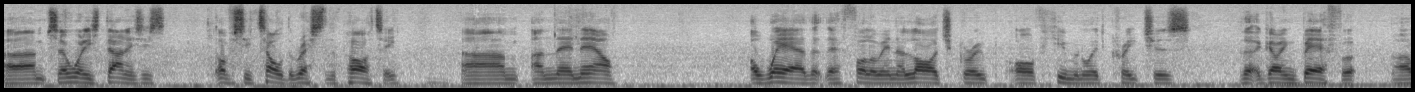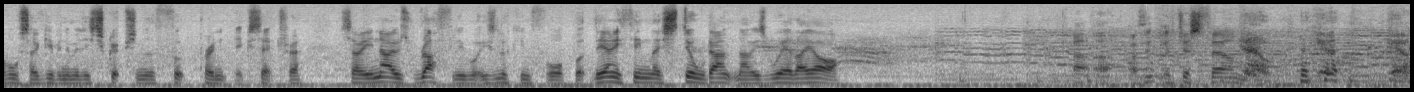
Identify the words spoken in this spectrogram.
Um, so what he's done is he's obviously told the rest of the party, um, and they're now aware that they're following a large group of humanoid creatures that are going barefoot. I've also given him a description of the footprint, etc. So he knows roughly what he's looking for, but the only thing they still don't know is where they are. Uh-uh. I think they've just found him. Kill! Kill! Kill!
